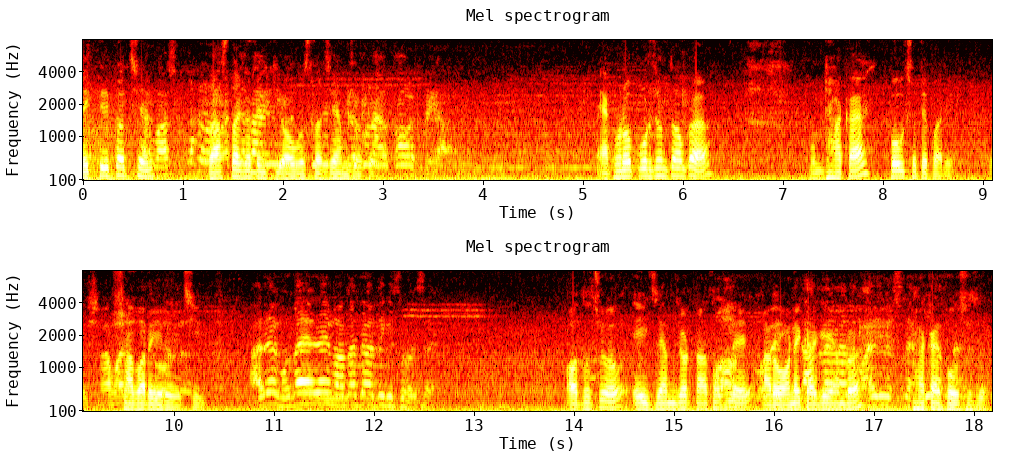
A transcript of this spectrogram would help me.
দেখতেই পাচ্ছেন রাস্তাঘাটের কি অবস্থা জ্যামজটের এখনও পর্যন্ত আমরা ঢাকায় পৌঁছতে পারি। সাভারে রয়েছি। অথচ এই জ্যামজট না থাকলে আরও অনেক আগে আমরা ঢাকায় পৌঁছে যেত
